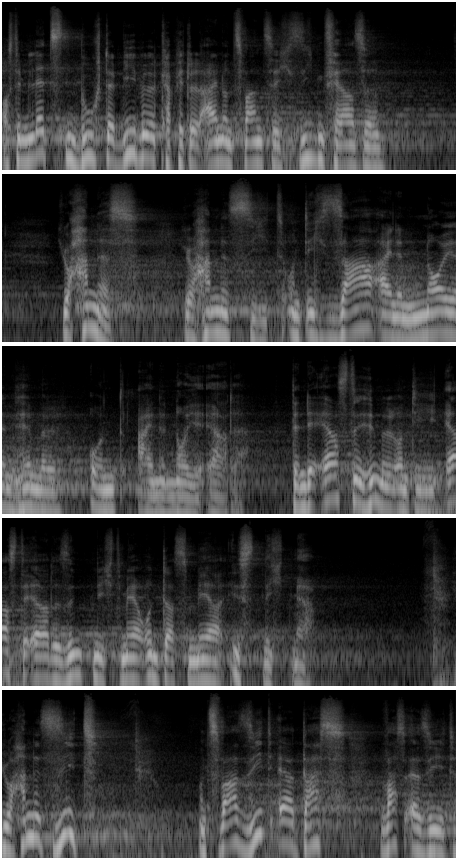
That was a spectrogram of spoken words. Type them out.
aus dem letzten Buch der Bibel, Kapitel 21, sieben Verse. Johannes, Johannes sieht, und ich sah einen neuen Himmel und eine neue Erde. Denn der erste Himmel und die erste Erde sind nicht mehr und das Meer ist nicht mehr. Johannes sieht, und zwar sieht er das, was er sieht,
